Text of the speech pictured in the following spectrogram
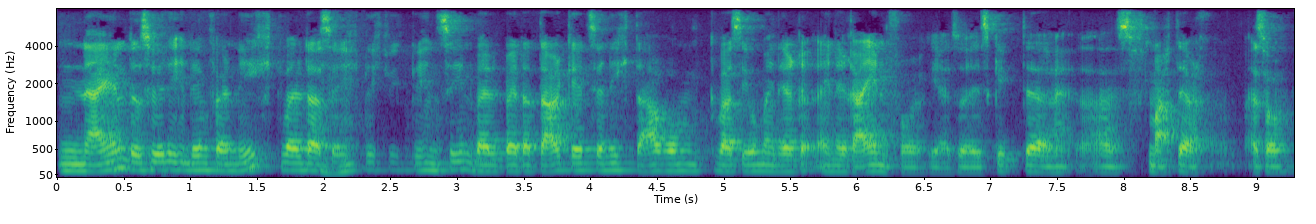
Nein, das würde ich in dem Fall nicht, weil da sehe ich mhm. nicht wirklich einen Sinn, weil bei der DAL geht es ja nicht darum, quasi um eine, eine Reihenfolge. Also es gibt ja, es macht ja, also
